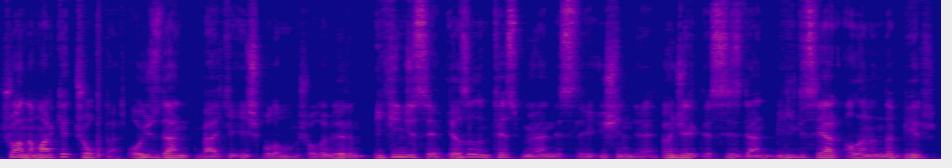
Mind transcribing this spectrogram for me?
Şu anda market çok dar. O yüzden belki iş bulamamış olabilirim. İkincisi yazılım test mühendisliği işinde öncelikle sizden bilgisayar alanında bir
